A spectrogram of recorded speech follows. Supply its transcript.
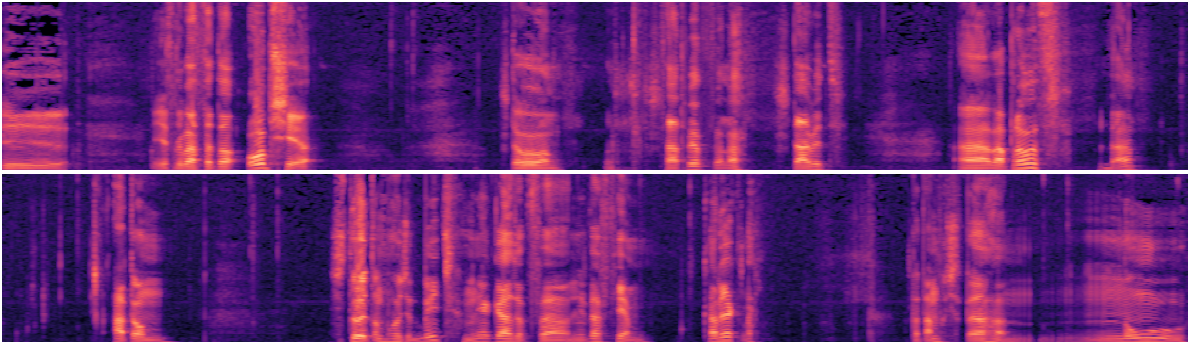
и если у вас это общее, то, соответственно, ставить э, вопрос, да, о том, что это может быть, мне кажется, не совсем корректно, потому что, ну,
